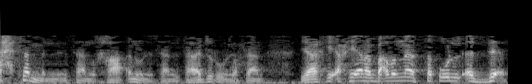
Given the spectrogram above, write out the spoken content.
أحسن من الإنسان الخائن والإنسان الفاجر والإنسان. يا أخي أحيانا بعض الناس تقول الذئب.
